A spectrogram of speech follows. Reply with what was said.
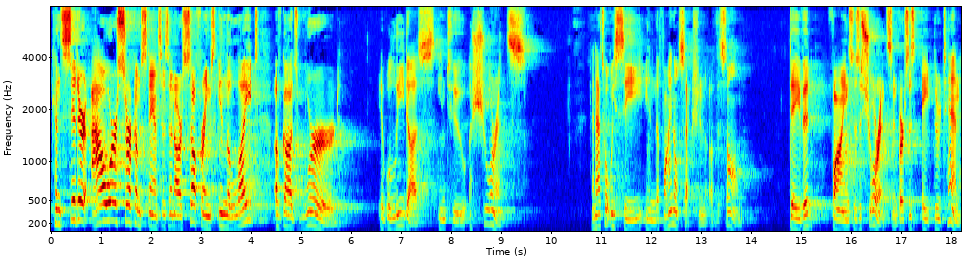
consider our circumstances and our sufferings in the light of God's Word, it will lead us into assurance. And that's what we see in the final section of the psalm. David finds his assurance in verses 8 through 10.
